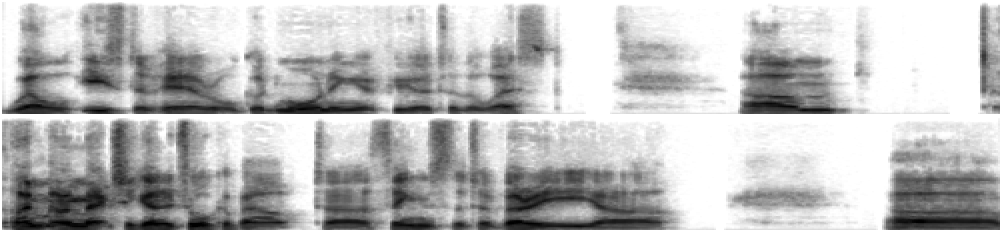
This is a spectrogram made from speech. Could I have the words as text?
well east of here, or good morning if you're to the west. Um, I'm, I'm, actually going to talk about uh, things that are very uh,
